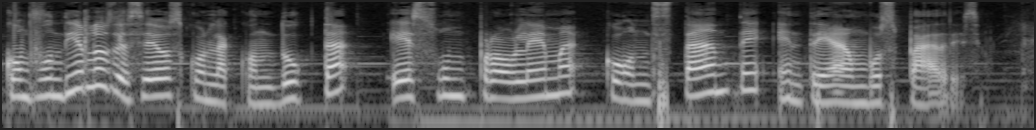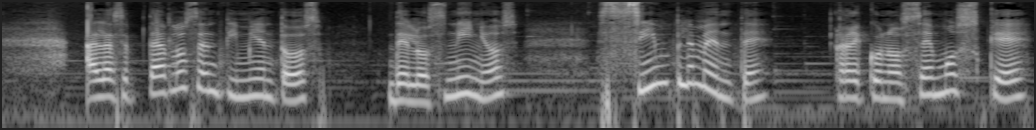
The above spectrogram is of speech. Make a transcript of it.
Confundir los deseos con la conducta es un problema constante entre ambos padres. Al aceptar los sentimientos de los niños, simplemente reconocemos que,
